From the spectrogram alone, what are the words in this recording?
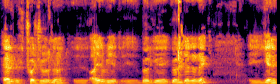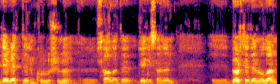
her bir çocuğunu e, ayrı bir e, bölgeye göndererek e, yeni devletlerin kuruluşunu sağladı. Cengiz Han'ın Börte'den olan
